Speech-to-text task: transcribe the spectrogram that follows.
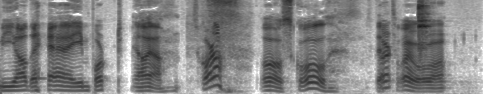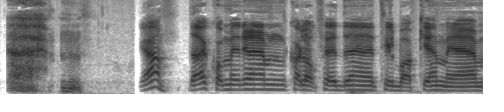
mye av det er import. ja, ja. Skål, da. Å, skål. Dette var jo uh, mm. Ja, der kommer um, Karl Alfred eh, tilbake med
